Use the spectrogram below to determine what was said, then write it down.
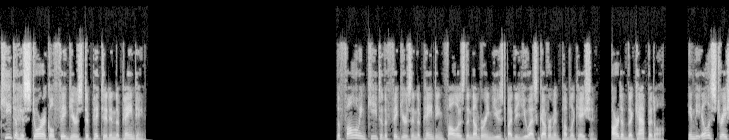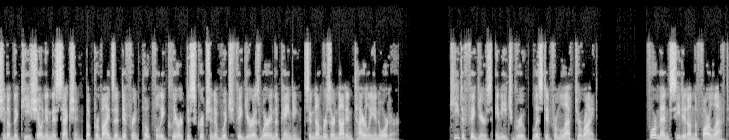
Key to historical figures depicted in the painting The following key to the figures in the painting follows the numbering used by the U.S. government publication, Art of the Capitol in the illustration of the key shown in this section but provides a different hopefully clearer description of which figure is where in the painting, so numbers are not entirely in order. Key to figures in each group, listed from left to right Four men seated on the far left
